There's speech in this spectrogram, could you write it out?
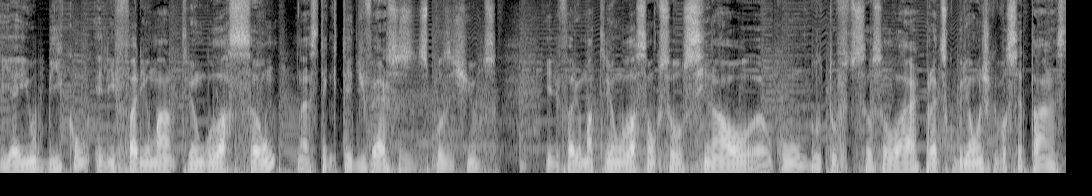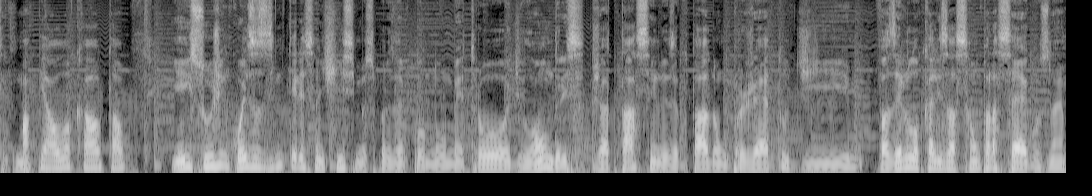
E aí o beacon, ele faria uma triangulação, né? Você tem que ter diversos dispositivos ele faria uma triangulação com o seu sinal, com o Bluetooth do seu celular, para descobrir onde que você tá, né? Você tem que mapear o local e tal. E aí surgem coisas interessantíssimas, por exemplo, no metrô de Londres já está sendo executado um projeto de fazer localização para cegos, né?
